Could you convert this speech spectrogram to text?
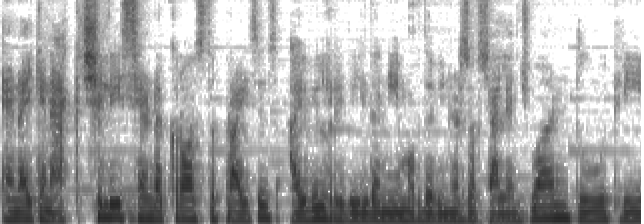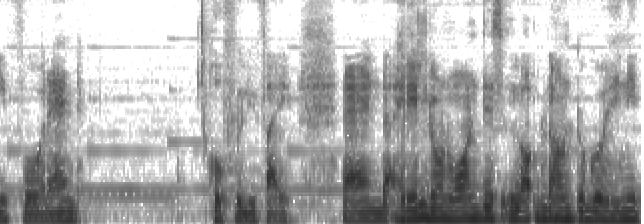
and i can actually send across the prizes i will reveal the name of the winners of challenge 1 2 3 4 and hopefully five. And i really don't want this lockdown to go any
